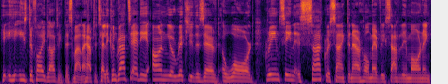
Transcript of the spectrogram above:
He, he- he's defied logic, this man, I have to tell you. Congrats, Eddie, on your richly deserved award. Green Scene is sacrosanct in our home every Saturday morning.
